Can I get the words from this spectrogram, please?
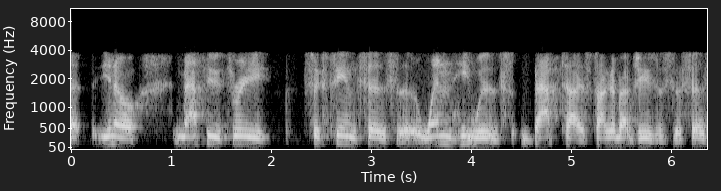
uh, you know, Matthew 3 16 says, uh, when he was baptized, talking about Jesus, it says,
